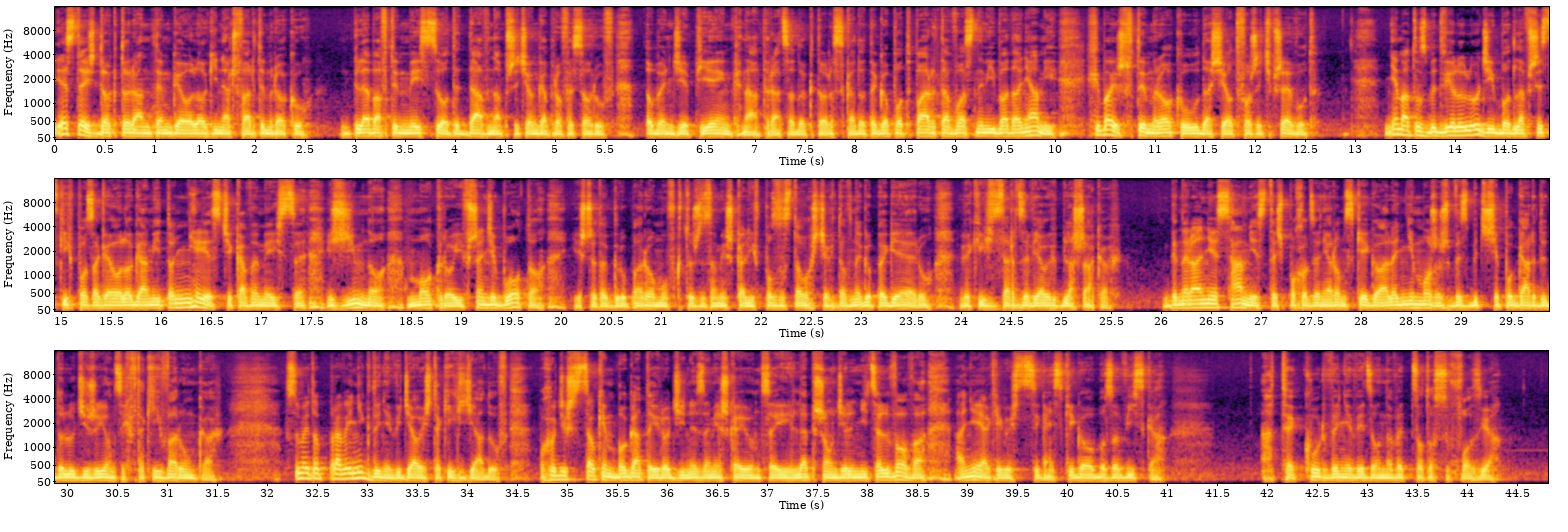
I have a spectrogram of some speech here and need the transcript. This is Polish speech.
Jesteś doktorantem geologii na czwartym roku. Gleba w tym miejscu od dawna przyciąga profesorów. To będzie piękna praca doktorska, do tego podparta własnymi badaniami. Chyba już w tym roku uda się otworzyć przewód. Nie ma tu zbyt wielu ludzi, bo dla wszystkich poza geologami to nie jest ciekawe miejsce. Zimno, mokro i wszędzie błoto. Jeszcze to grupa Romów, którzy zamieszkali w pozostałościach dawnego PGR-u, w jakichś zardzewiałych blaszakach. Generalnie sam jesteś pochodzenia romskiego, ale nie możesz wyzbyć się pogardy do ludzi żyjących w takich warunkach. W sumie to prawie nigdy nie widziałeś takich dziadów. Pochodzisz z całkiem bogatej rodziny zamieszkającej lepszą dzielnicę Lwowa, a nie jakiegoś cygańskiego obozowiska. A te kurwy nie wiedzą nawet co to sufozja.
